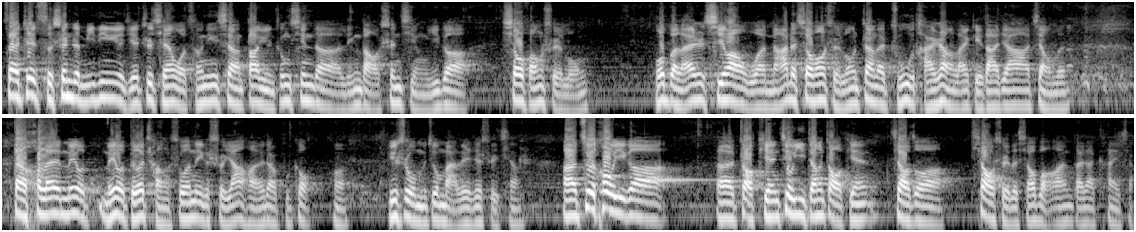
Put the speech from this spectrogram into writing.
在这次深圳迷笛音乐节之前，我曾经向大运中心的领导申请一个消防水龙。我本来是希望我拿着消防水龙站在主舞台上来给大家降温，但后来没有没有得逞，说那个水压好像有点不够啊。于是我们就买了一些水枪啊。最后一个呃照片就一张照片，叫做。跳水的小保安，大家看一下。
